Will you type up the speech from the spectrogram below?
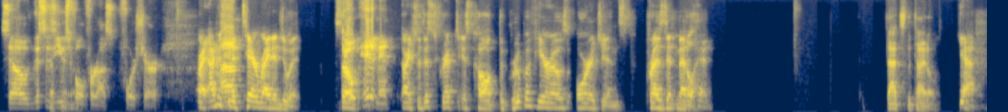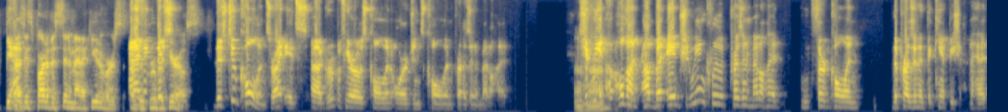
So this is Definitely. useful for us for sure. All right, I'm just going Um, to tear right into it. So, Go hit it, man. all right, so this script is called "The Group of Heroes Origins President Metalhead." That's the title Yeah, because it's part of a cinematic universe And of the group of heroes. There's two colons, right? It's uh, group of heroes colon origins colon President Metalhead. Should we Uh-huh. hold on? Uh, but Abe, should we include President Metalhead third colon the president that can't be shot in the head?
